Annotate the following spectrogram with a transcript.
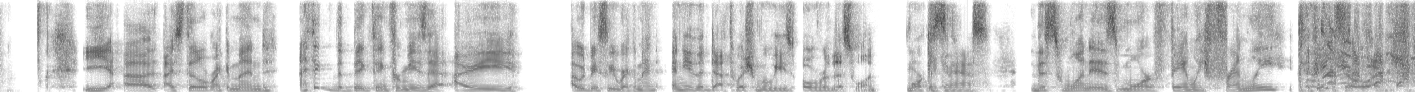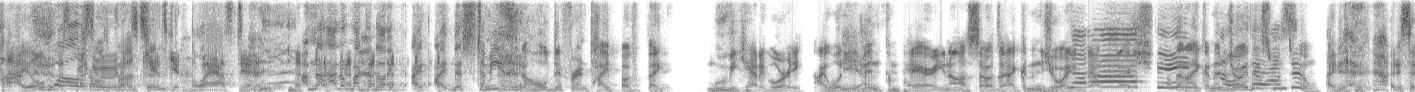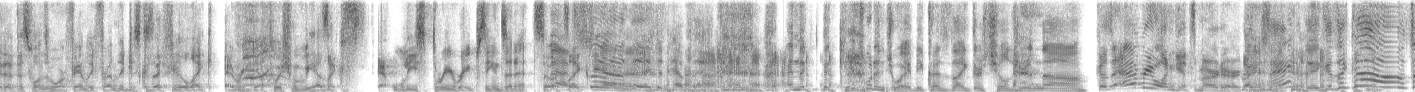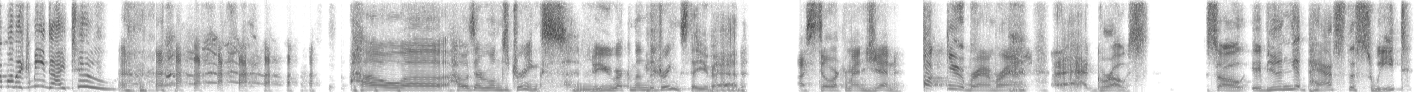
Yeah, uh, I still don't recommend. I think the big thing for me is that I I would basically recommend any of the Death Wish movies over this one. More This- kicking ass. This one is more family friendly. If you show a child, Especially Charles when those Bronson, kids get blasted. I'm not. I'm not gonna like. I, I this to me is in a whole different type of like movie category. I wouldn't Yeah. even compare. You know, so it's like I can enjoy Death Wish, but then I can enjoy this one too. I just, I just say that this one's more family friendly just because I feel like every Death Wish movie has like at least three rape scenes in it. So it's like, yeah, they didn't have that. And the, the kids would enjoy it because like there's children in the Because everyone gets murdered. exactly because like oh someone like me died too. How uh, how is everyone's drinks? Do you recommend the drinks that you've had? I still recommend gin. Fuck you, Bran Bran. Ah, gross. So if you can get past the sweet,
